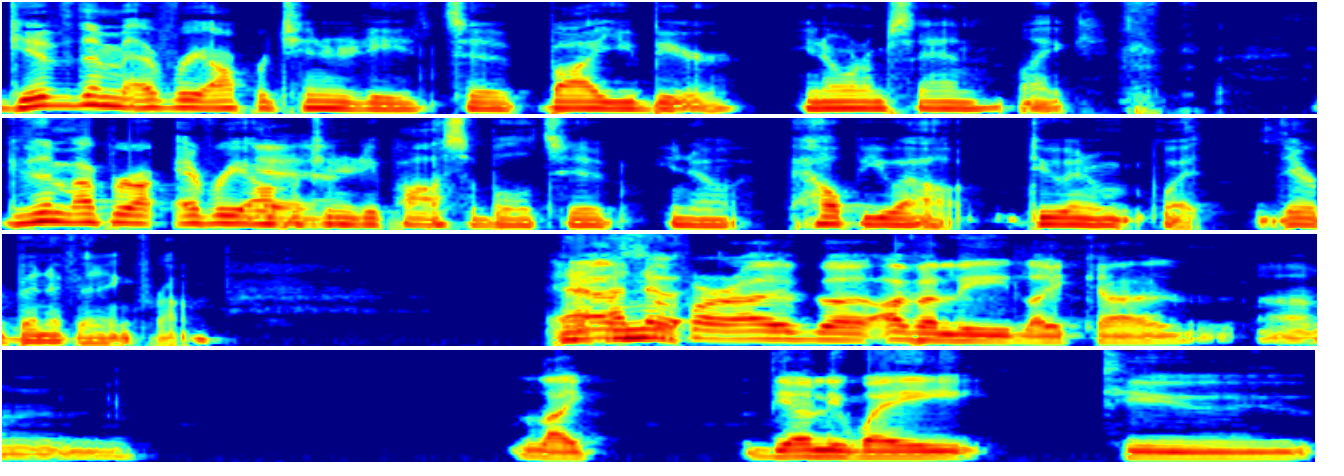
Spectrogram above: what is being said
give them every opportunity to buy you beer. You know what i'm saying? Like give them upper, every Yeah. opportunity possible to you know help you out doing what they're benefiting from. And yeah, I, I know so far I've uh, I've only like uh, um like the only way to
